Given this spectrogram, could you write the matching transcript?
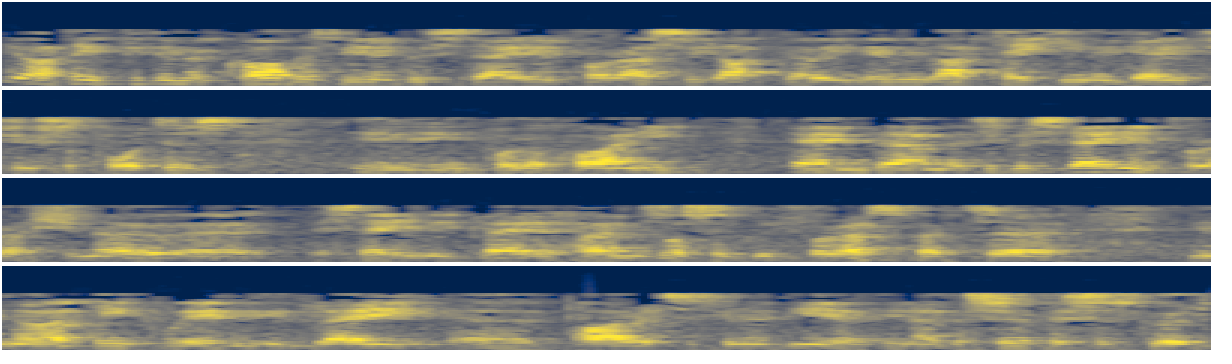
Yeah, I think Peter Mokaba has been a good stadium for us. We like going there. We like taking the game to supporters in, in Polokwane. And um, it's a good stadium for us, you know. Uh, a stadium we play at home is also good for us, but, uh, you know, I think wherever we play uh, Pirates, it's going to be, a, you know, the surface is good.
